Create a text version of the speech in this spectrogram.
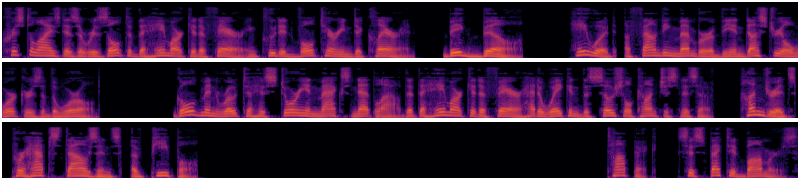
crystallized as a result of the Haymarket Affair included Voltairine de Cleyre and «Big Bill» Haywood, a founding member of the Industrial Workers of the World. Goldman wrote to historian Max Nettlau that the Haymarket Affair had awakened the social consciousness of hundreds, perhaps thousands, of people. Suspected bombers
